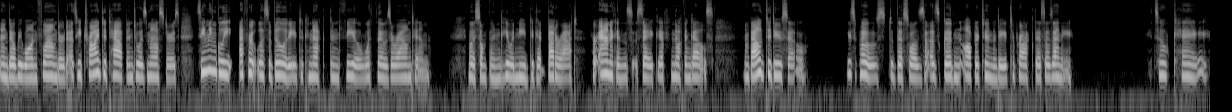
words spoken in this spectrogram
and Obi Wan floundered as he tried to tap into his master's seemingly effortless ability to connect and feel with those around him. It was something he would need to get better at, for Anakin's sake, if nothing else, and vowed to do so. He supposed this was as good an opportunity to practice as any. It's okay,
